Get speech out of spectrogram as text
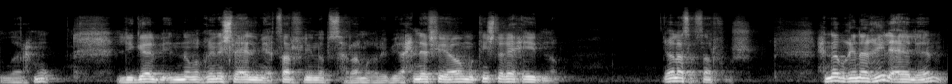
الله يرحمه اللي قال بأن ما بغيناش العالم يعترف لنا بالصحراء المغربيه حنا فيها وما كاينش اللي غيحيدنا لا تعترفوش حنا بغينا غير العالم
